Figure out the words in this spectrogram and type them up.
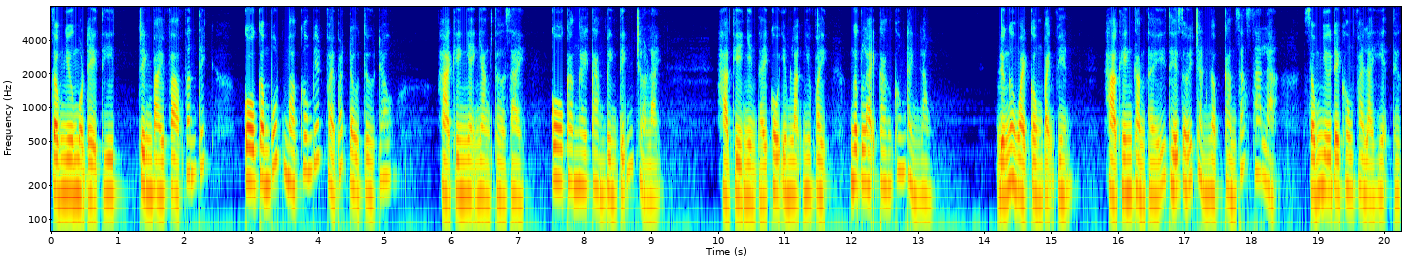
giống như một đề thi trình bày và phân tích, cô cầm bút mà không biết phải bắt đầu từ đâu. Hà Kinh nhẹ nhàng thở dài, cô càng ngày càng bình tĩnh trở lại. Hà Kỳ nhìn thấy cô im lặng như vậy, ngược lại càng không đành lòng. Đứng ở ngoài cổng bệnh viện, Hà Kinh cảm thấy thế giới tràn ngập cảm giác xa lạ, giống như đây không phải là hiện thực.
